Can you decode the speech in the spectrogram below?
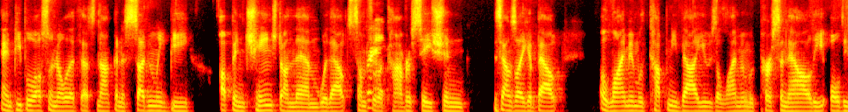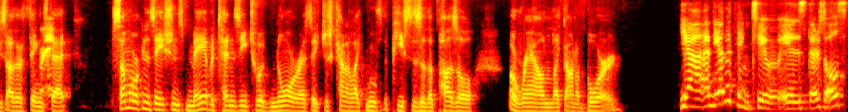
and people also know that that's not going to suddenly be up and changed on them without some right. sort of conversation. It sounds like about alignment with company values, alignment with personality, all these other things right. that some organizations may have a tendency to ignore as they just kind of like move the pieces of the puzzle around like on a board. Yeah, and the other thing too is there's also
